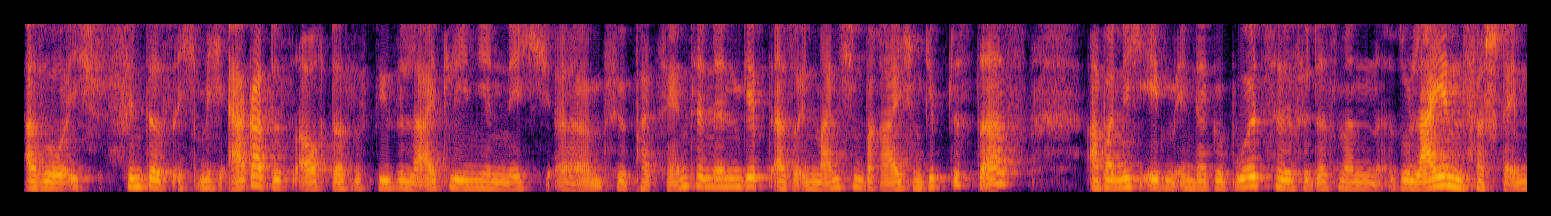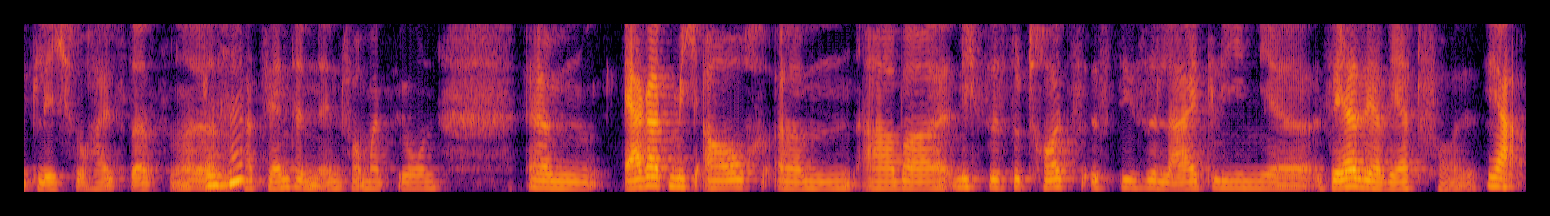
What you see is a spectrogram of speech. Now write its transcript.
also ich finde das, ich mich ärgert es auch, dass es diese Leitlinien nicht ähm, für Patientinnen gibt. Also in manchen Bereichen gibt es das aber nicht eben in der Geburtshilfe, dass man so laienverständlich, so heißt das, ne, mhm. Patienteninformation. Ähm, ärgert mich auch, ähm, aber nichtsdestotrotz ist diese Leitlinie sehr, sehr wertvoll. Ja.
